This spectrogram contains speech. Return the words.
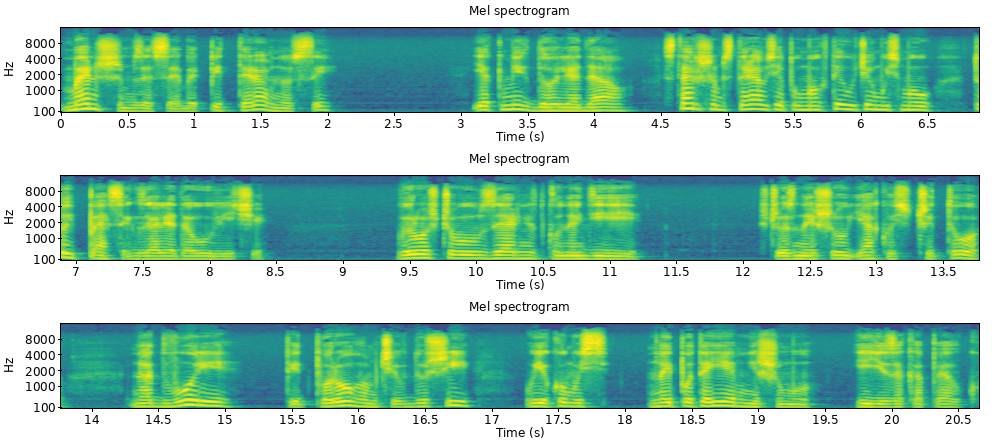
Меншим за себе підтирав носи, як міг доглядав, старшим старався помогти у чомусь, мов той песик заглядав у вічі, вирощував зернятку надії, що знайшов якось чи то на дворі, під порогом чи в душі у якомусь найпотаємнішому її закапелку.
